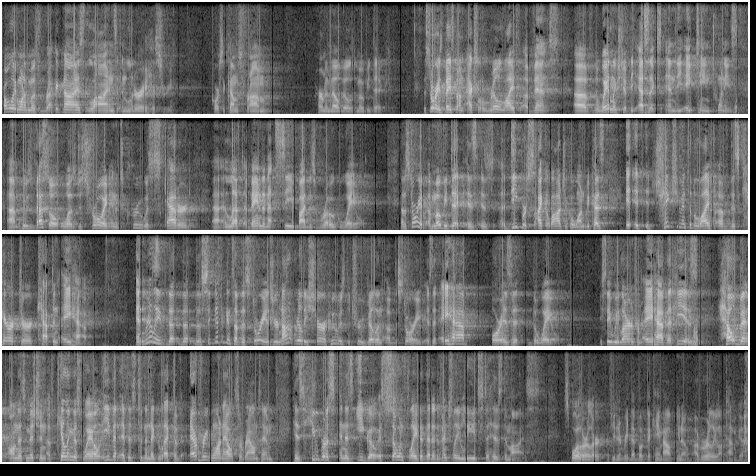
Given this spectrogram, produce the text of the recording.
Probably one of the most recognized lines in literary history. Of course, it comes from Herman Melville's Moby Dick. The story is based on actual real life events of the whaling ship, the Essex, in the 1820s, um, whose vessel was destroyed and its crew was scattered uh, and left abandoned at sea by this rogue whale. Now, the story of, of Moby Dick is, is a deeper psychological one because it, it, it takes you into the life of this character, Captain Ahab. And really, the, the, the, significance of this story is you're not really sure who is the true villain of the story. Is it Ahab or is it the whale? You see, we learn from Ahab that he is hell bent on this mission of killing this whale, even if it's to the neglect of everyone else around him. His hubris and his ego is so inflated that it eventually leads to his demise. Spoiler alert if you didn't read that book that came out, you know, a really long time ago.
